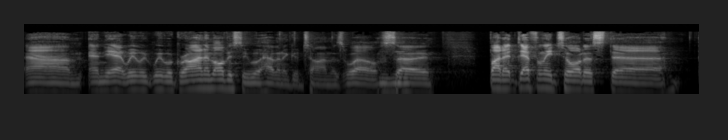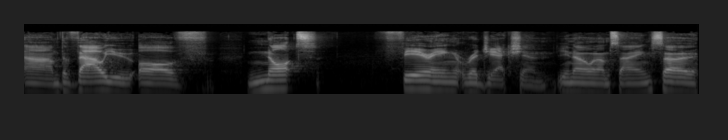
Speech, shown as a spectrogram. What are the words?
Um, and yeah, we were, we were grinding. Obviously, we were having a good time as well. Mm-hmm. So, but it definitely taught us the um, the value of not fearing rejection. You know what I'm saying? So,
